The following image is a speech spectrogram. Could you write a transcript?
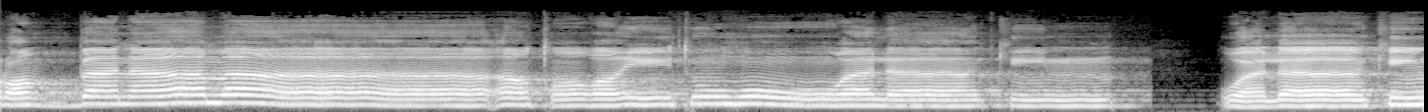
ربنا ما أطغيته ولكن ولكن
